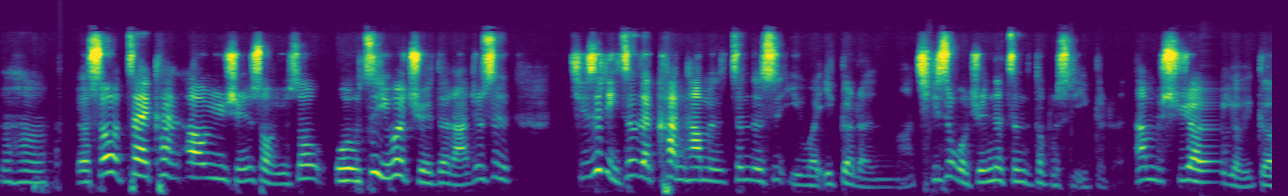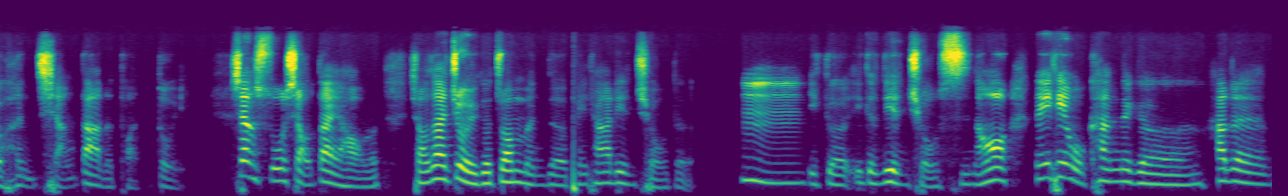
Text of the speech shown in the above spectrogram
嗯哼，有时候在看奥运选手，有时候我自己会觉得啦，就是其实你正在看他们，真的是以为一个人嘛？其实我觉得那真的都不是一个人，他们需要有一个很强大的团队。像说小戴好了，小戴就有一个专门的陪他练球的嗯。一个一个练球师。然后那一天我看那个他的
